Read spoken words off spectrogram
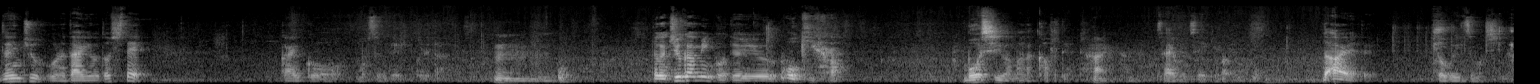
全中国の代表として外交を結んでくれたうんうんだから中華民国という大きな帽子はまだかぶってない。はい。蔡英文政権で。あえて独立もしない。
